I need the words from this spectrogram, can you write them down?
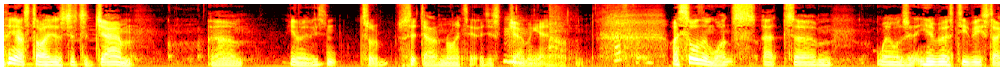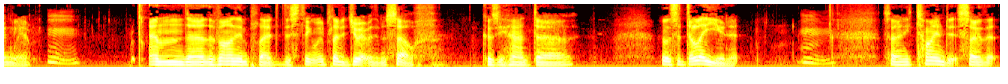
I think that started as just a jam. Um, you know, they didn't sort of sit down and write it; they're just jamming it out. That's cool. I saw them once at um, where was it? University of East Anglia, and uh, the violin player did this thing. We played a duet with himself because he had uh, it was a delay unit, so and he timed it so that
